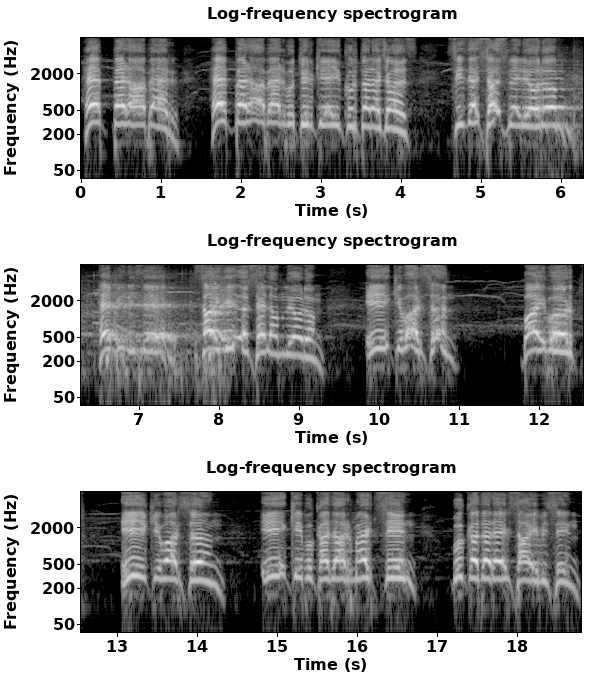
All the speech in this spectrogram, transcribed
Hep beraber, hep beraber bu Türkiye'yi kurtaracağız. Size söz veriyorum. Hepinizi saygıyla selamlıyorum. İyi ki varsın. Bayburt, iyi ki varsın. İyi ki bu kadar mertsin. Bu kadar ev sahibisin.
